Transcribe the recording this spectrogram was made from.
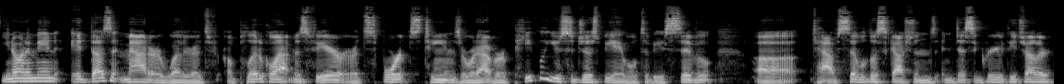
You know what I mean? It doesn't matter whether it's a political atmosphere or it's sports teams or whatever. People used to just be able to be civil, uh, to have civil discussions and disagree with each other.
